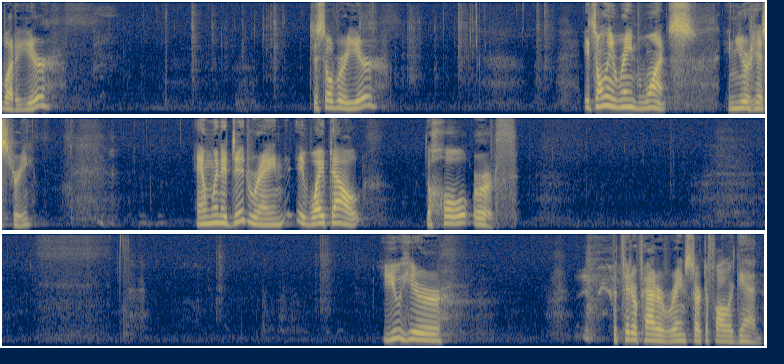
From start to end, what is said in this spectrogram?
what a year? Just over a year? It's only rained once in your history. And when it did rain, it wiped out the whole earth. You hear the pitter patter of rain start to fall again.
